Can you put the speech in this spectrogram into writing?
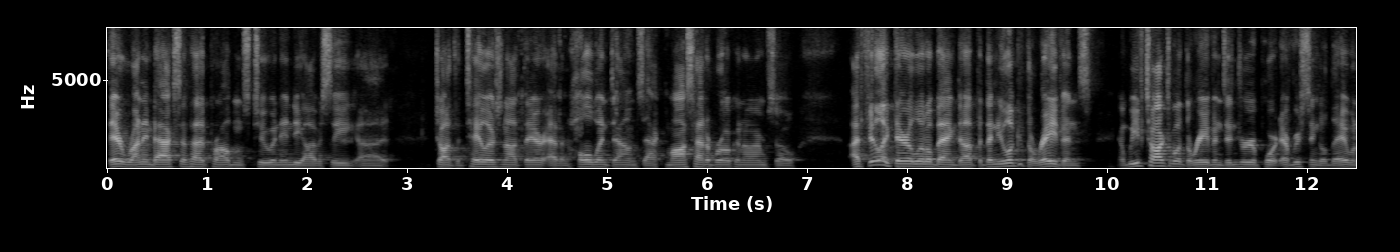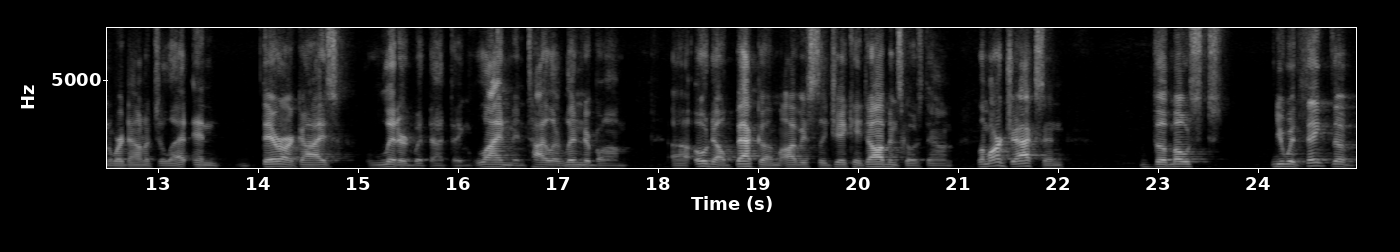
their running backs have had problems too in Indy. Obviously, uh, Jonathan Taylor's not there. Evan Hull went down. Zach Moss had a broken arm. So I feel like they're a little banged up. But then you look at the Ravens, and we've talked about the Ravens injury report every single day when we're down at Gillette, and there are guys littered with that thing. Lineman Tyler mm-hmm. Linderbaum, uh, Odell Beckham, obviously J.K. Dobbins goes down. Lamar Jackson, the most you would think the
